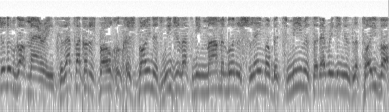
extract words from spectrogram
should have got married, because that's HaKadosh Baruch Hu's cheshboinus. We just have to be mam in Munah shlema betmimis that everything is latoiva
